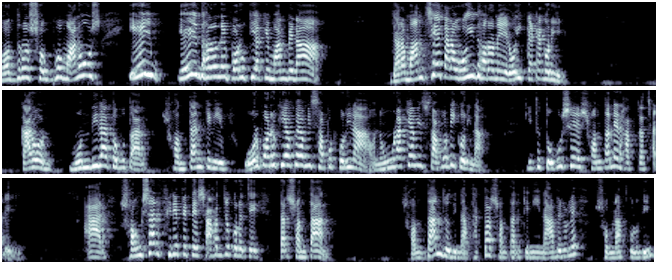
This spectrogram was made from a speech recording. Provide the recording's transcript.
ভদ্র, সভ্য মানুষ এই এই ধরনের পরকিয়াকে মানবে না। যারা মানছে, তারা ওই ধরনের, ওই ক্যাটাগরির কারণ মন্দিরা তবু তার সন্তানকে নিয়ে, ওর পরকিয়াকে আমি সাপোর্ট করি না, নোংরাকে আমি সাপোর্টই করি না। কিন্তু তবু সে সন্তানের হাতটা ছাড়েনি। আর সংসার ফিরে পেতে সাহায্য করেছে তার সন্তান। সন্তান যদি না থাকতো, আর সন্তানকে নিয়ে না বেরোলে, সোমনাথ কোনোদিন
